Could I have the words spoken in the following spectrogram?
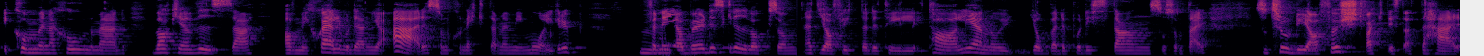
i kombination med vad kan jag visa av mig själv och den jag är som connectar med min målgrupp. Mm. För när jag började skriva också om att jag flyttade till Italien och jobbade på distans och sånt där, så trodde jag först faktiskt att det här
